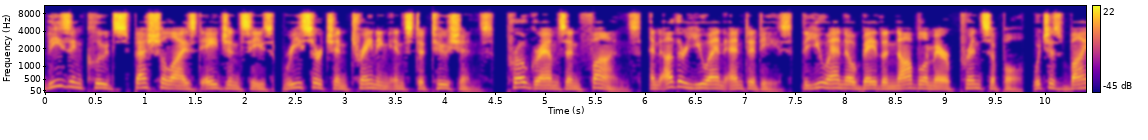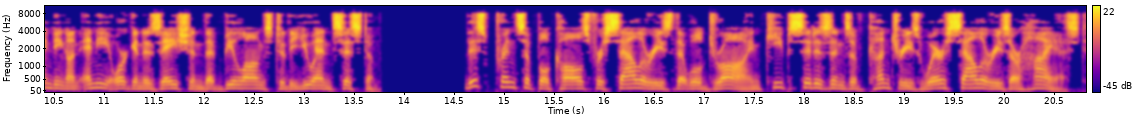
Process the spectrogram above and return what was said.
These include specialized agencies, research and training institutions, programs and funds, and other UN entities. The UN obey the Noblemaire principle, which is binding on any organization that belongs to the UN system. This principle calls for salaries that will draw and keep citizens of countries where salaries are highest,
